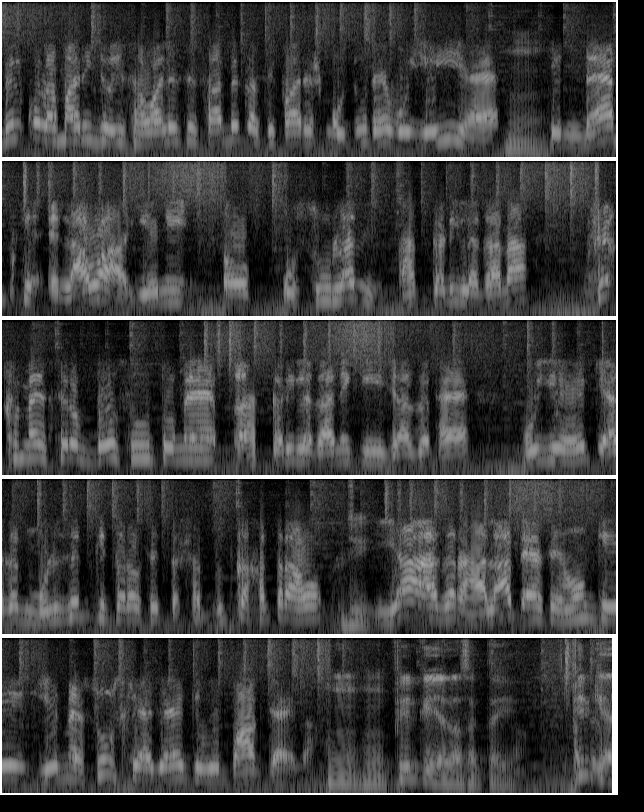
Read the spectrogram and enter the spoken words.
بالکل ہماری جو اس حوالے سے سابقہ سفارش موجود ہے وہ یہی ہے کہ نیب کے علاوہ یعنی اصولاً ہتھ کڑی لگانا فقہ میں صرف دو صورتوں میں ہتھ کڑی لگانے کی اجازت ہے۔ وہ یہ ہے کہ اگر ملزم کی طرف سے تشدد کا خطرہ ہو جی۔ یا اگر حالات ایسے ہوں کہ یہ محسوس کیا جائے کہ وہ بھاگ جائے گا۔ پھر کیا جا سکتا ہے؟ پھر کیا؟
